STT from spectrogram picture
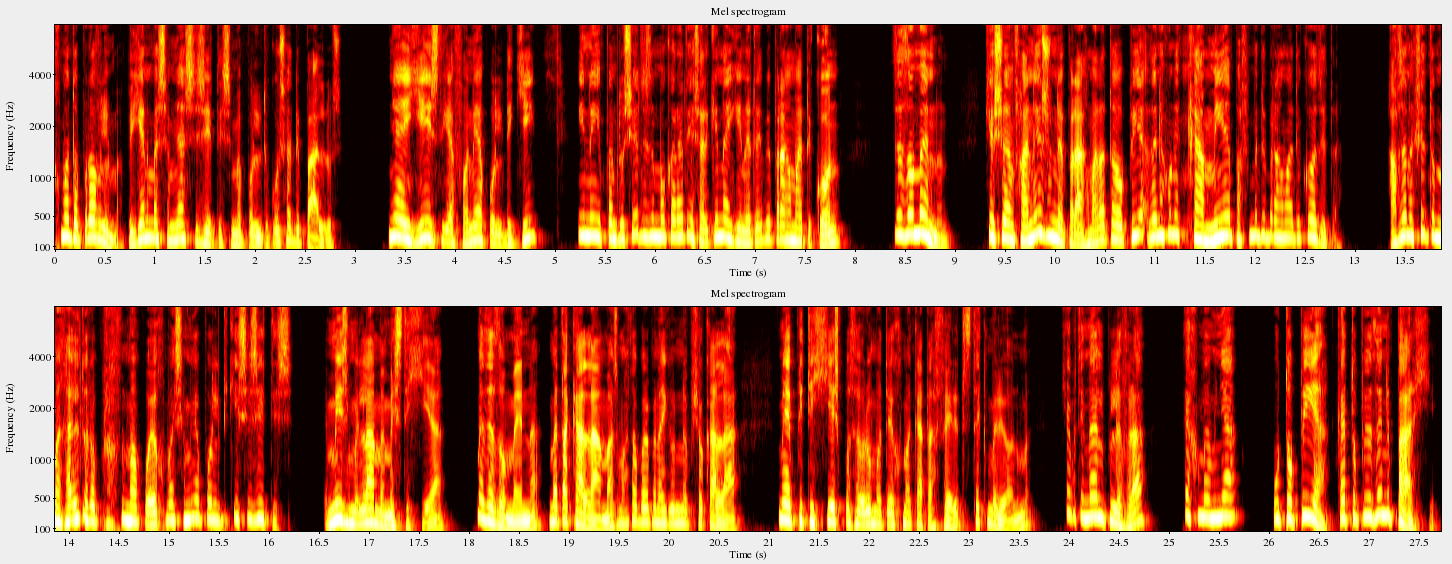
Έχουμε το πρόβλημα. Πηγαίνουμε σε μια συζήτηση με πολιτικούς αντιπάλους. Μια υγιής διαφωνία πολιτική είναι η πεμπτουσία της δημοκρατίας, αρκεί να γίνεται επί πραγματικών δεδομένων. Και σου εμφανίζουν πράγματα τα οποία δεν έχουν καμία επαφή με την πραγματικότητα. Αυτό είναι το μεγαλύτερο πρόβλημα που έχουμε σε μια πολιτική συζήτηση. Εμείς μιλάμε με στοιχεία, με δεδομένα, με τα καλά μας, με αυτά που πρέπει να γίνουν πιο καλά, με επιτυχίες που θεωρούμε ότι έχουμε καταφέρει, τις τεκμηριώνουμε, και από την άλλη πλευρά έχουμε μια ουτοπία, κάτι το οποίο δεν υπάρχει.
